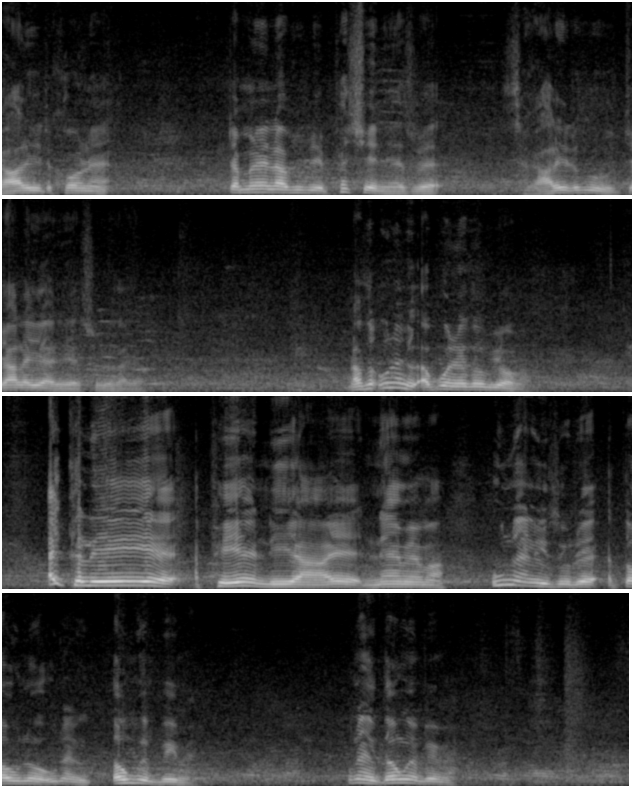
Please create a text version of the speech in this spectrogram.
ကားလေးတစ်ခေါက်နဲ့တမန်လောက်ဖြစ်ဖြစ်ဖက်ရှင်နေဆိုတဲ့စကားလေးတစ်ခုကိုကြားလိုက်ရတယ်ဆိုတော့ကလည်းနောက်ဆုံးဦးနဲ့အပွင့်လေးသုံးပြောမှာအဲ့ကလေးရဲ့အဖေရဲ့နေရာရဲ့နာမည်မှာဦးနိုင်လေးဆိုတဲ့အတုံးတော့ဦးနိုင်လေးသုံးခွင့်ပေးမယ်ဦးနိုင်လေးသုံးခွင့်ပေးမယ်သ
